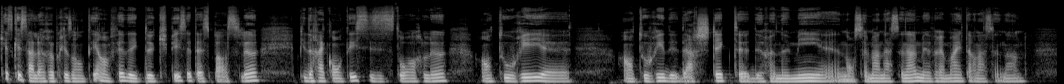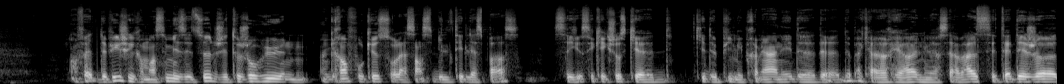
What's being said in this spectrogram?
qu'est-ce que ça a représenté, en fait, d'occuper cet espace-là, puis de raconter ces histoires-là, entouré, euh, d'architectes de renommée euh, non seulement nationale, mais vraiment internationale? En fait, depuis que j'ai commencé mes études, j'ai toujours eu un grand focus sur la sensibilité de l'espace. C'est quelque chose que qui, depuis mes premières années de, baccalauréat à l'Université Laval, c'était déjà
